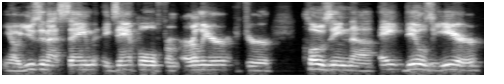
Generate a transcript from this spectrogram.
you know using that same example from earlier if you're closing uh, eight deals a year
